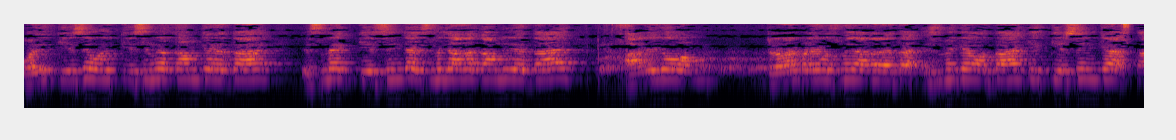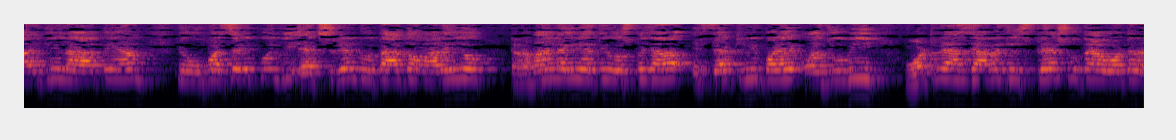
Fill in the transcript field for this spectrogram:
और ये केसिंग और केसिंग का काम क्या रहता है? इसमें केसिंग का, इसमें ज़्यादा काम नहीं रहता है। आगे जो हम टर्बाइन पड़ेगा उसमें ज़्यादा रहता है। इसमें क्या होता है कि केसिंग क्या साइकिल लगाते हैं हम कि ऊपर से कोई भी एक्सीडेंट होता है तो हमारी जो टर्बाइन लगी रहती है, उस पर ज़्यादा इफ़ेक्ट नहीं पड़े। और जो भी वाटर यहाँ से जा रहा है जो स्प्रेस होता है वाटर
